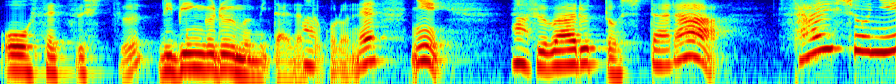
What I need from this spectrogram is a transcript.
応接室リビングルームみたいなところね、に座るとしたら、最初に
